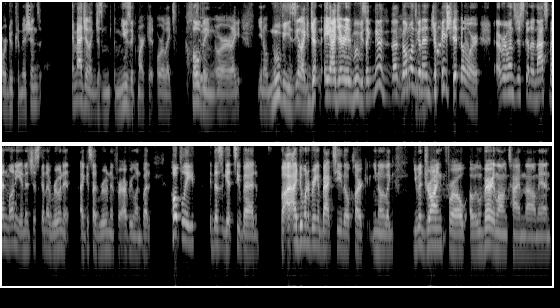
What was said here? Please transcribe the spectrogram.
or do commissions imagine like just the music market or like clothing dude. or like you know movies you know like ai generated movies like dude like, no one's gonna mm-hmm. enjoy shit no more everyone's just gonna not spend money and it's just gonna ruin it like i said ruin it for everyone but hopefully it doesn't get too bad but i, I do want to bring it back to you though clark you know like you've been drawing for a, a very long time now man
